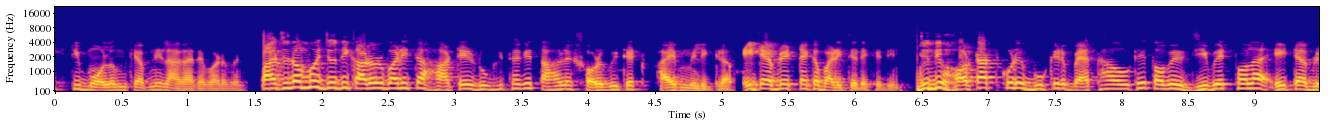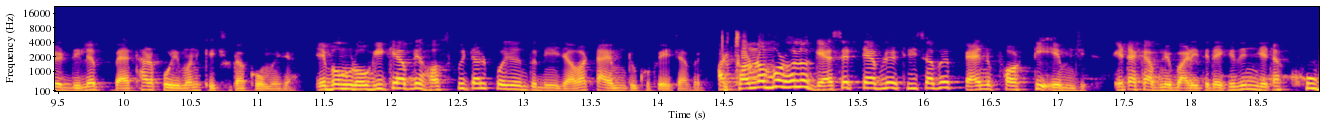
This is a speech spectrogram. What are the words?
একটি মলমকে আপনি লাগাতে পারবেন। পাঁচ নম্বর, যদি কারোর বাড়িতে হার্টের রুগী থাকে, তাহলে সরবিটেট ফাইভ মিলিগ্রাম এই ট্যাবলেটটাকে বাড়িতে রেখে দিন। যদি হঠাৎ করে বুকের ব্যথা ওঠে, তবে জিভের তলা এই ট্যাবলেট দিলে ব্যথার পরিমাণ কিছুটা কমে যায়। এবং রোগীকে আপনি হসপিটাল পর্যন্ত নিয়ে যাওয়ার টাইমটুকু পেয়ে যাবেন। আর ছ নম্বর হলো গ্যাসের ট্যাবলেট হিসাবে প্যান ফর্টি এমজি এটাকে আপনি বাড়িতে রেখে দিন, যেটা খুব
